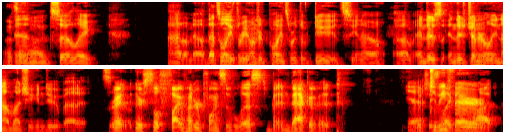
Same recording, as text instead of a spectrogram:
That's a and so like I don't know. That's only 300 points worth of dudes, you know. Um, and there's and there's generally not much you can do about it. So, Right, there's still 500 points of list, but in back of it. Yeah. To be like a fair, lot.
